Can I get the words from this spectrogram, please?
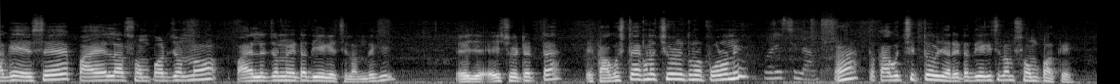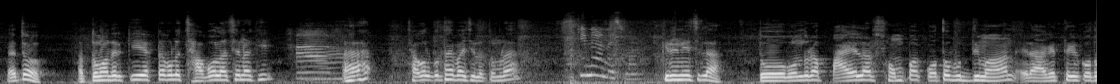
আগে এসে পায়েল আর সম্পার জন্য পায়েলের জন্য এটা দিয়ে গেছিলাম। দেখি। এই যে এই সোয়েটারটা। এই কাগজটা এখনও ছিঁড়নি? তোমরা পড়োনি? পরেছিলাম হ্যাঁ? তো কাগজ ছিটতে হবে যার। এটা দিয়ে গেছিলাম সম্পাকে তাই তো? আর তোমাদের কি একটা বলে ছাগল আছে নাকি? হ্যাঁ। হ্যাঁ? ছাগল কোথায় পাইছিলে তোমরা? কিনে এনেছিলাম। কিনে নিয়েছিলা? তো বন্ধুরা পায়েল আর সম্পা কত বুদ্ধিমান? এরা আগের থেকে কত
